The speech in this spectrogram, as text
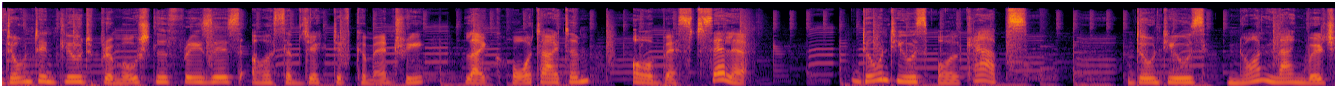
Don't include promotional phrases or subjective commentary like hot item or bestseller. Don't use all caps. Don't use non-language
